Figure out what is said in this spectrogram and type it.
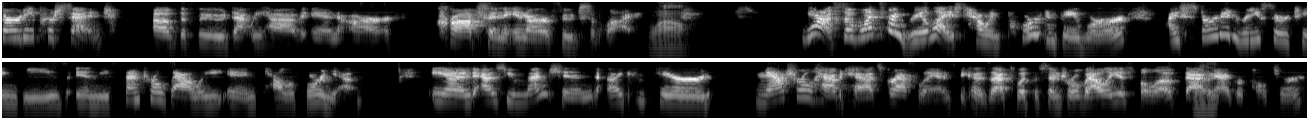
30% of the food that we have in our crops and in our food supply. Wow. Yeah. So once I realized how important they were, I started researching bees in the Central Valley in California. And as you mentioned, I compared natural habitats, grasslands, because that's what the Central Valley is full of, that right. and agriculture,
